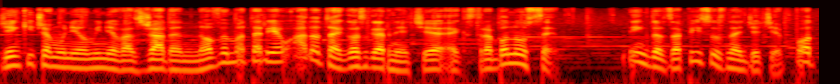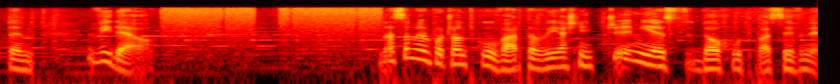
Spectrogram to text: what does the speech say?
dzięki czemu nie ominie Was żaden nowy materiał, a do tego zgarniecie ekstra bonusy. Link do zapisu znajdziecie pod tym wideo. Na samym początku warto wyjaśnić czym jest dochód pasywny.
